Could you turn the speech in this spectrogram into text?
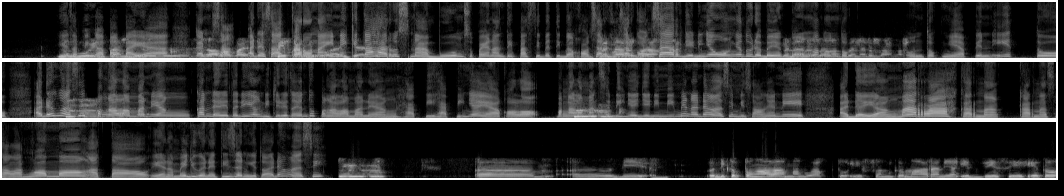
Ya tapi nggak apa-apa ya. Kan Nggak sa- pada saat Prepare corona ini aja kita gitu. harus nabung supaya nanti pas tiba-tiba konser, Benar konser, konser, jadinya uangnya tuh udah banyak bener banget banget, untuk banget. untuk nyiapin itu. Ada nggak sih Mm-mm, pengalaman yang kan dari tadi yang diceritain tuh pengalaman yang happy happynya ya. Kalau pengalaman sedihnya jadi mimin ada nggak sih misalnya nih ada yang marah karena karena salah ngomong atau ya namanya juga netizen gitu. Ada nggak sih? Mm-mm. Em, eh, lebih lebih ke pengalaman waktu event kemarin yang ITZY sih itu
